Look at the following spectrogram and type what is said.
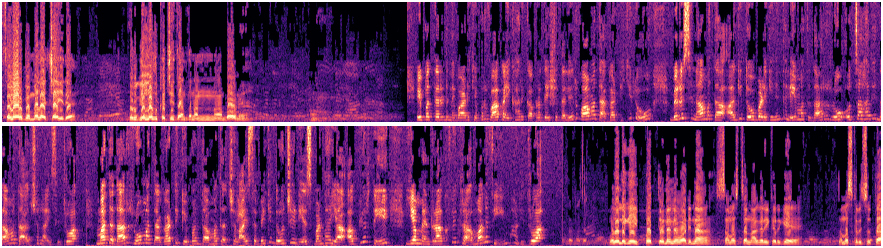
ಸ್ಥಳೀಯರ ಬೆಂಬಲ ಹೆಚ್ಚಾಗಿದೆ. ಇವರು ಗೆಲ್ಲೋದು ಖಚಿತ ಅಂತ ನನ್ನ ಭಾವನೆ. ಇಪ್ಪತ್ತೆರಡನೇ ವಾರ್ಡ್ಗೆ ಬರುವ ಕೈಗಾರಿಕಾ ಪ್ರದೇಶದಲ್ಲಿರುವ ಮತಗಟ್ಟೆಯಲ್ಲೂ ಬಿರುಸಿನ ಮತ ಆಗಿದ್ದು ಬೆಳಗಿನಿಂದಲೇ ಮತದಾರರು ಉತ್ಸಾಹದಿಂದ ಮತ ಚಲಾಯಿಸಿದ್ರು. ಮತದಾರರು ಮತಗಟ್ಟೆಗೆ ಬಂದ ಮತ ಚಲಾಯಿಸಬೇಕೆಂದು ಜೆಡಿಎಸ್ ಬಂಡಾಯ ಅಭ್ಯರ್ಥಿ ಎಂಎನ್ ರಾಘವೇಂದ್ರ ಮನವಿ ಮಾಡಿದ್ರು. ಮೊದಲಿಗೆ ಇಪ್ಪತ್ತೆರಡನೇ ವಾರ್ಡಿನ ಸಮಸ್ತ ನಾಗರಿಕರಿಗೆ ನಮಸ್ಕರಿಸುತ್ತಾ,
